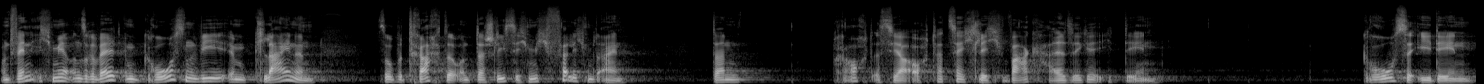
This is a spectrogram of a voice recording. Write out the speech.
Und wenn ich mir unsere Welt im Großen wie im Kleinen so betrachte, und da schließe ich mich völlig mit ein, dann braucht es ja auch tatsächlich waghalsige Ideen. Große Ideen,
